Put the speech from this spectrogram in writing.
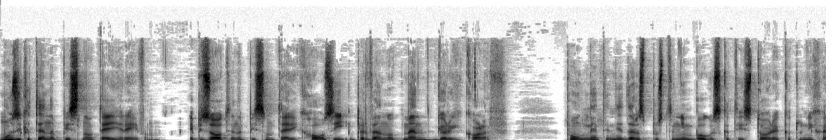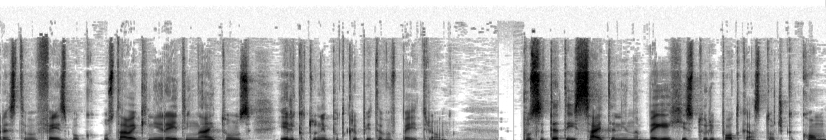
Музиката е написана от Еди Рейвън. Епизодът е написан от Ерик Холзи и преведен от мен, Георги Колев. Помогнете ни да разпространим българската история, като ни харесате във Facebook, оставяйки ни рейтинг на iTunes или като ни подкрепите в Patreon. Посетете и сайта ни на bghistorypodcast.com,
